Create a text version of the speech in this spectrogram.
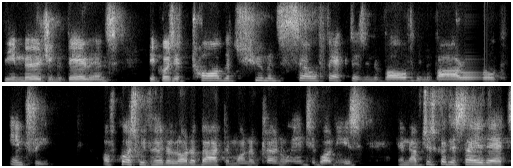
the emerging variants because it targets human cell factors involved in viral entry. Of course, we've heard a lot about the monoclonal antibodies, and I've just got to say that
